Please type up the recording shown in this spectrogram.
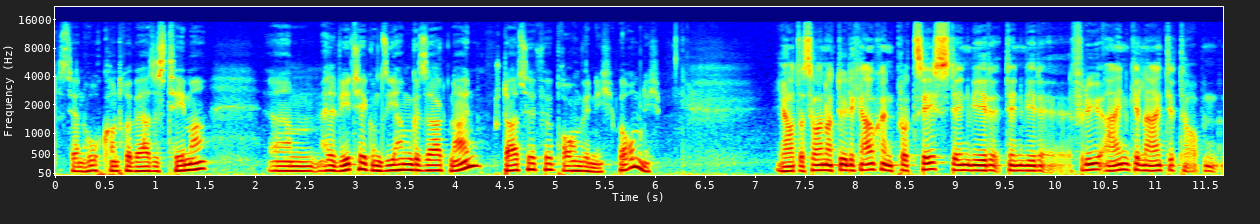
Das ist ja ein hochkontroverses Thema. Ähm, Helvetik und Sie haben gesagt, nein, Staatshilfe brauchen wir nicht. Warum nicht? Ja, das war natürlich auch ein Prozess, den wir, den wir früh eingeleitet haben.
